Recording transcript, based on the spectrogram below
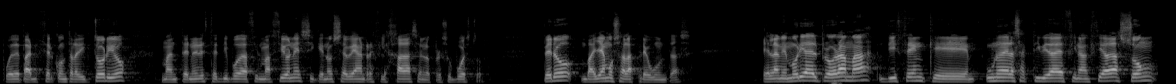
puede parecer contradictorio mantener este tipo de afirmaciones y que no se vean reflejadas en los presupuestos. Pero vayamos a las preguntas. En la memoria del programa dicen que una de las actividades financiadas son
